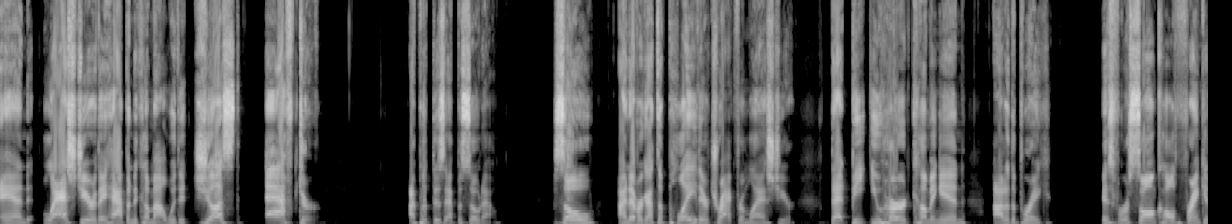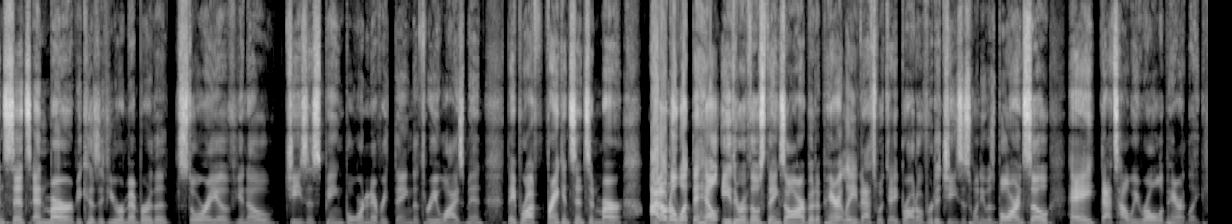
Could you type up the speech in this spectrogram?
And last year they happened to come out with it just after I put this episode out. So I never got to play their track from last year. That beat you heard coming in out of the break is for a song called Frankincense and Myrrh, because if you remember the story of, you know, Jesus being born and everything, the three wise men, they brought frankincense and myrrh. I don't know what the hell either of those things are, but apparently that's what they brought over to Jesus when he was born. So, hey, that's how we roll, apparently.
